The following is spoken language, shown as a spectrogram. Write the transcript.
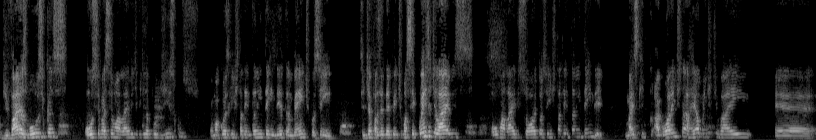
de várias músicas ou se vai ser uma live dividida por discos. É uma coisa que a gente está tentando entender também, tipo assim, se a gente vai fazer de repente uma sequência de lives ou uma live só, então assim, a gente está tentando entender. Mas que agora a gente está realmente a gente vai é,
